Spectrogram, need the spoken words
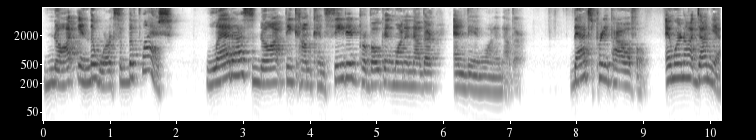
not in the works of the flesh. Let us not become conceited, provoking one another, envying one another. That's pretty powerful. And we're not done yet.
